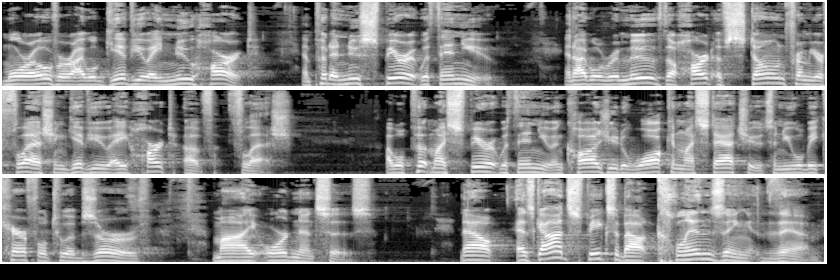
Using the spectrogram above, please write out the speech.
Moreover, I will give you a new heart and put a new spirit within you. And I will remove the heart of stone from your flesh and give you a heart of flesh. I will put my spirit within you and cause you to walk in my statutes, and you will be careful to observe my ordinances. Now, as God speaks about cleansing them,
